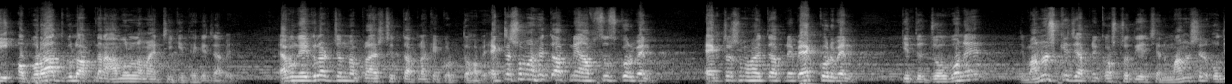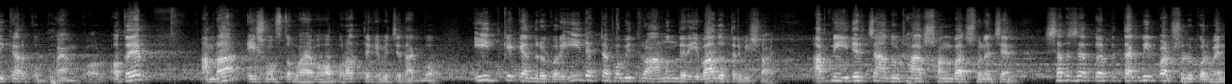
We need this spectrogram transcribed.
এই অপরাধগুলো আপনার আমল নামায় ঠিকই থেকে যাবে। এবং এগুলোর জন্য প্রায়শ্চিত্ত আপনাকে করতে হবে। একটা সময় হয়তো আপনি আফসোস করবেন, একটা সময় হয়তো আপনি ব্যাক করবেন, কিন্তু যৌবনে মানুষকে যে আপনি কষ্ট দিয়েছেন, মানুষের অধিকার খুব ভয়ঙ্কর। অতএব আমরা এই সমস্ত ভয়াবহ অপরাধ থেকে বেঁচে থাকব। ঈদকে কেন্দ্র করে, ঈদ একটা পবিত্র আনন্দের ইবাদতের বিষয়। আপনি ঈদের চাঁদ উঠার সংবাদ শুনেছেন, সাথে সাথে আপনি তাকবীর পাঠ শুরু করবেন,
